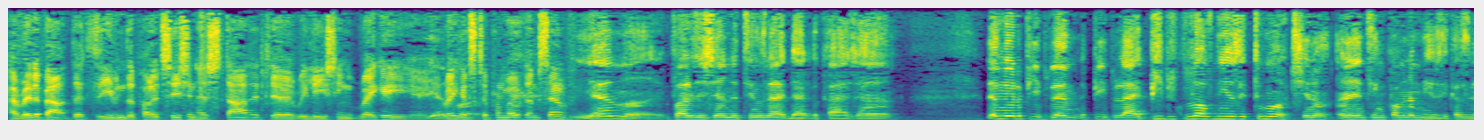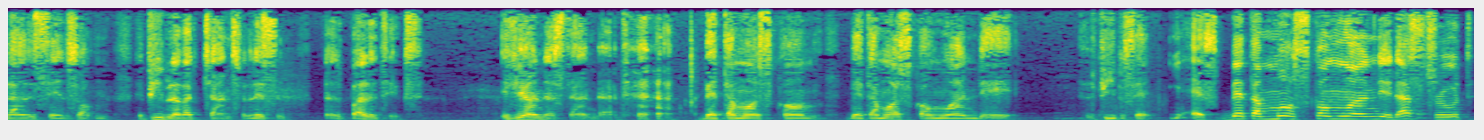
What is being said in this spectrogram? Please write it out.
I read about that even the politician has started uh, releasing reggae uh, Yeah, records man. to promote themselves. Yeah, man. Politicians do things like that because um, them know the people. Them, the people like people love music too much, you know. And anything coming to music as long as it's saying something, the people have a chance to listen. That's politics, if you understand that. better must come. Better must come one day. The people say, yes, better must come one day. That's truth.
